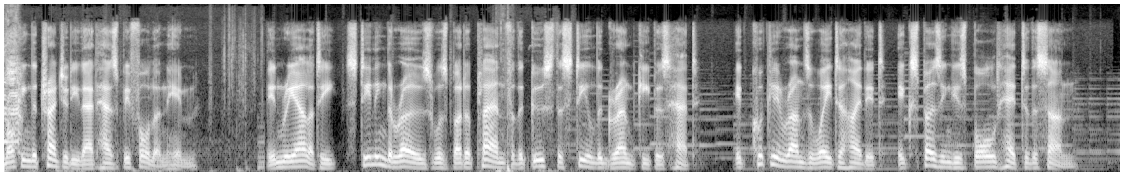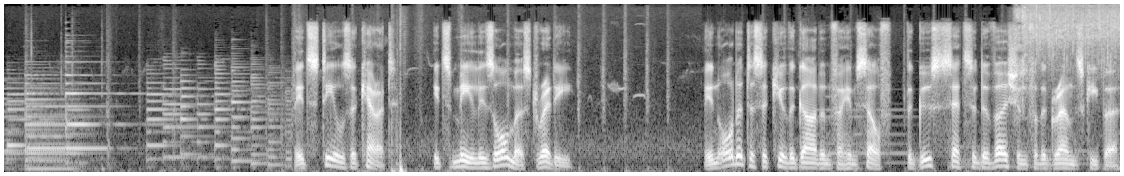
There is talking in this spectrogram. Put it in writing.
mocking the tragedy that has befallen him. In reality, stealing the rose was but a plan for the goose to steal the groundskeeper's hat. It quickly runs away to hide it, exposing his bald head to the sun. It steals a carrot. Its meal is almost ready. In order to secure the garden for himself, the goose sets a diversion for the groundskeeper.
